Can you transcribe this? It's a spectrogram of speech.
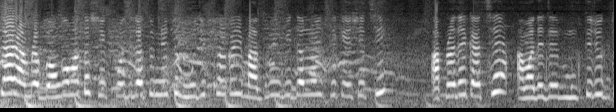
স্যার আমরা বঙ্গমাতা শেখ ফজিলাতুন্নেসা মুজিব সরকারি মাধ্যমিক বিদ্যালয় থেকে এসেছি। আপনাদের কাছে আমাদের যে মুক্তিযুদ্ধ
